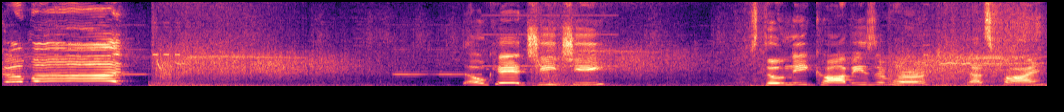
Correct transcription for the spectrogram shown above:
Come on! Okay, a Chi-Chi. Still need copies of her. That's fine.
